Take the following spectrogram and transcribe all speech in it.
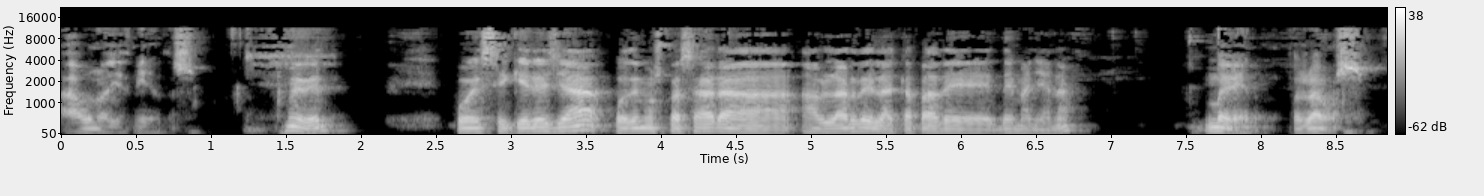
a 1-10 minutos. Muy bien. Pues si quieres ya podemos pasar a, a hablar de la etapa de, de mañana. Muy bien, pues vamos.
